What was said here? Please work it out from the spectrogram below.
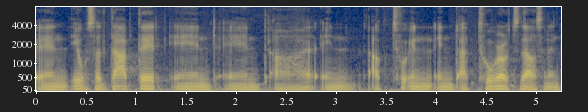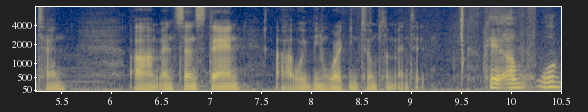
and it was adopted in, in, uh, in, Octo in, in, October of 2010. Um, and since then, uh, we've been working to implement it. Okay, um, we'll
